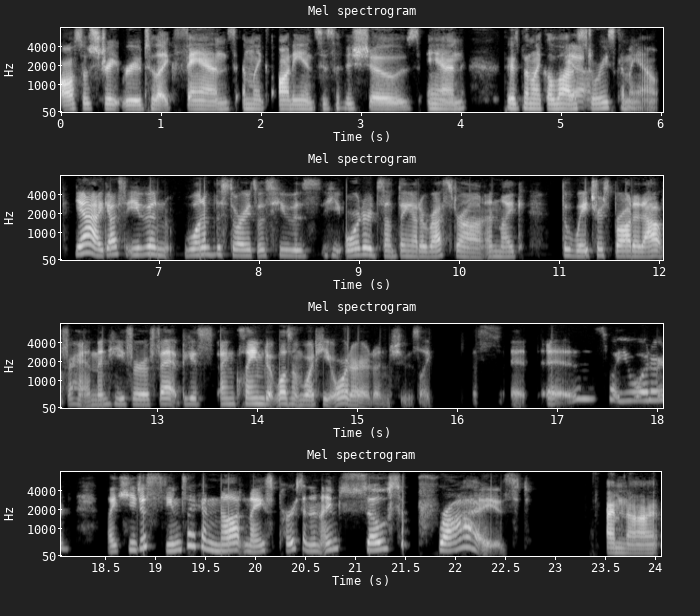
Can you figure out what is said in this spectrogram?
also straight rude to like fans and like audiences of his shows. And there's been like a lot of stories coming out. Yeah, I guess even one of the stories was he was he ordered something at a restaurant and like the waitress brought it out for him and he threw a fit because and claimed it wasn't what he ordered and she was like, Yes, it is what you ordered. Like he just seems like a not nice person and I'm so surprised. I'm not.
